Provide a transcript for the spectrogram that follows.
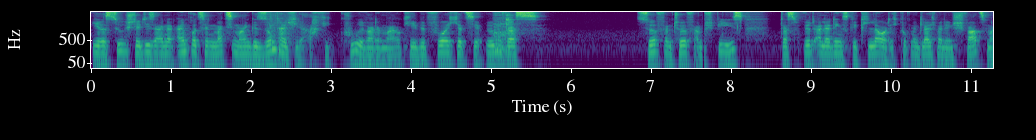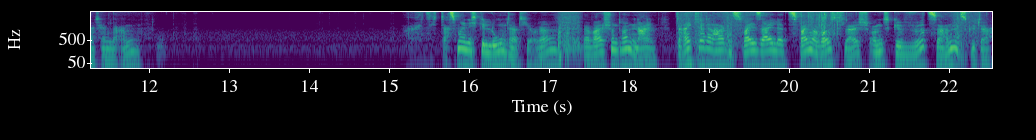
ihres Zuges stellt diese Einheit 1% maximalen Gesundheit wieder. Ach, wie cool. Warte mal. Okay, bevor ich jetzt hier irgendwas surf und turf am Spieß, das wird allerdings geklaut. Ich gucke mir gleich mal den Schwarzmarkthändler an. Das mal nicht gelohnt hat hier, oder? Da war ich schon dran? Nein. Drei Kletterhaken, zwei Seile, zweimal Wolfsfleisch und Gewürze, Handelsgüter.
